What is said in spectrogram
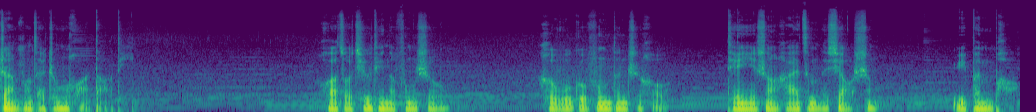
绽放在中华大地，化作秋天的丰收和五谷丰登之后，田野上孩子们的笑声与奔跑。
